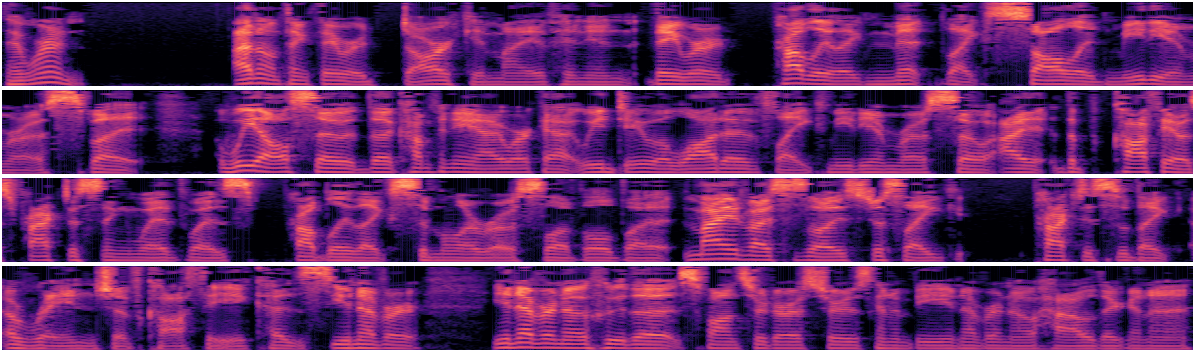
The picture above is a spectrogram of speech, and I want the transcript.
they weren't, I don't think they were dark in my opinion. They were probably like mid, like solid medium roasts, but we also, the company I work at, we do a lot of like medium roast. So I, the coffee I was practicing with was probably like similar roast level, but my advice is always just like practice with like a range of coffee because you never, you never know who the sponsored roaster is going to be. You never know how they're going to,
